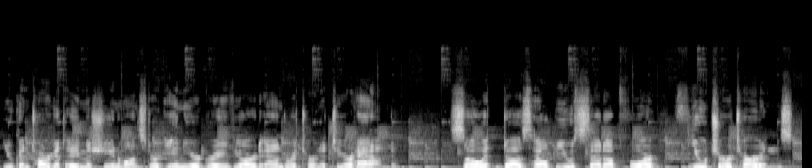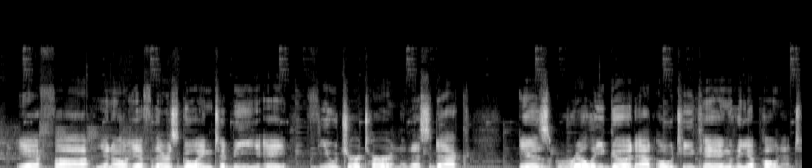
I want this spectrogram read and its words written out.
you can target a machine monster in your graveyard and return it to your hand. So it does help you set up for future turns, if, uh, you know, if there's going to be a future turn. This deck is really good at OTKing the opponent.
